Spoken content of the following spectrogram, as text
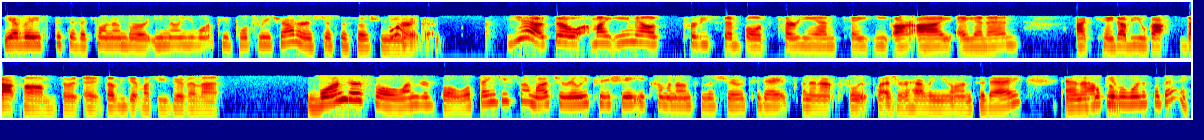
do you have a specific phone number or email you want people to reach out, or is just the social media good? Yeah, so my email is pretty simple. It's Keriann, K E R I A N N, at kw dot com. So it, it doesn't get much easier than that. Wonderful, wonderful. Well, thank you so much. I really appreciate you coming on to the show today. It's been an absolute pleasure having you on today, and I awesome. hope you have a wonderful day.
